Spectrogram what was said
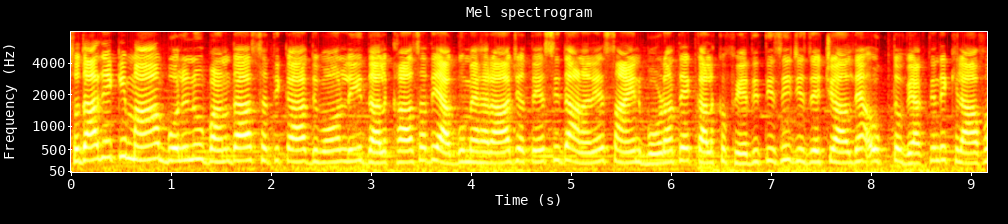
ਸੋ ਦੱਸ ਦਈਏ ਕਿ ਮਾਂ ਬੋਲੀ ਨੂੰ ਬਣਦਾ ਸਤਿਕਾਰ ਦਿਵਾਉਣ ਲਈ ਦਲ ਖਾਲਸਾ ਦੇ ਆਗੂ ਮਹਾਰਾਜ ਅਤੇ ਸਿਧਾਣਾ ਨੇ ਸਾਈਨ ਬੋਰਡਾਂ ਤੇ ਕਲਖ ਫੇਰ ਦਿੱਤੀ ਸੀ, ਜਿਸ ਦੇ ਚੱਲਦਿਆਂ ਉਕਤ ਵਿਅਕਤੀਆਂ ਦੇ ਖਿਲਾਫ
